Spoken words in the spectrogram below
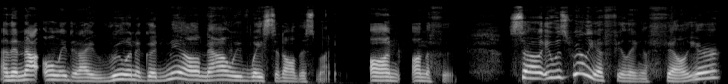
And then not only did I ruin a good meal, now we've wasted all this money on, on the food. So it was really a feeling of failure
